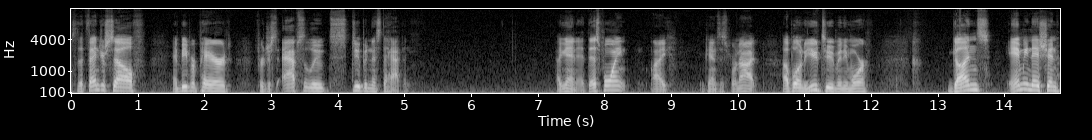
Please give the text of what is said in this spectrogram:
to defend yourself and be prepared for just absolute stupidness to happen. Again, at this point, like, again, since we're not uploading to YouTube anymore, guns, ammunition,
